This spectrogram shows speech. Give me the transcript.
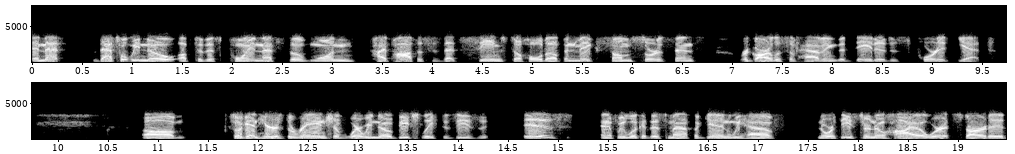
and that that's what we know up to this point, and that's the one hypothesis that seems to hold up and make some sort of sense, regardless of having the data to support it yet. Um, so again, here's the range of where we know beech leaf disease is, and if we look at this map again, we have northeastern Ohio where it started,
